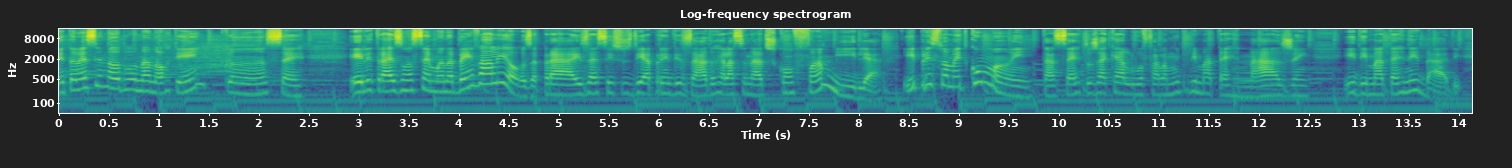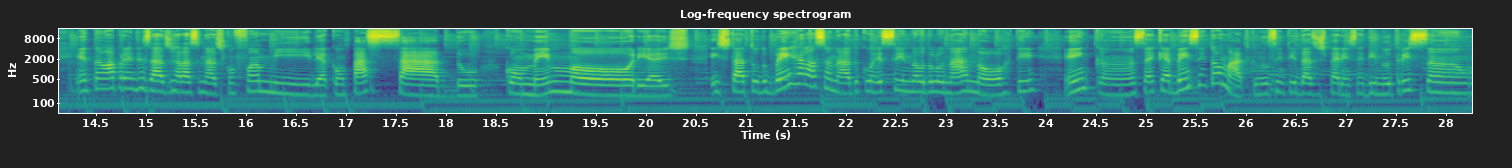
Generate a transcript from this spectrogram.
Então esse nódulo na norte em câncer, ele traz uma semana bem valiosa para exercícios de aprendizado relacionados com família e principalmente com mãe, tá certo? Já que a lua fala muito de maternagem e de maternidade. Então, aprendizados relacionados com família, com passado, com memórias, está tudo bem relacionado com esse nódulo lunar norte em câncer, que é bem sintomático no sentido das experiências de nutrição,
